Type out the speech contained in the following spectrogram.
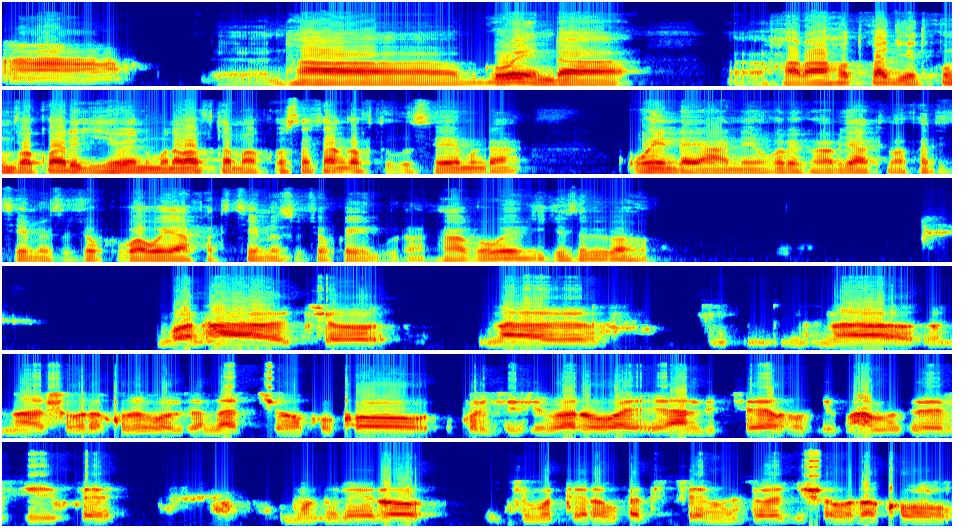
Ah, Eh, ntabwo wenda eh, hari aho twagiye twumva ko hari igihe wenda umuntu aba afite amakosa cyangwa afite ubusembwa wenda yanengwa bikaba byatuma afata icyemezo cyo kuba we yafata icyemezo cyo kwegura. Ntabwo we byigeze bibaho. Mbo ntacyo nashobora kubihuza na cyo kuko ukurikije ibaruwa yanditse avuga impamvu ze bwite umuntu rero ikimutera gufata icyemezo gishobora ku-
